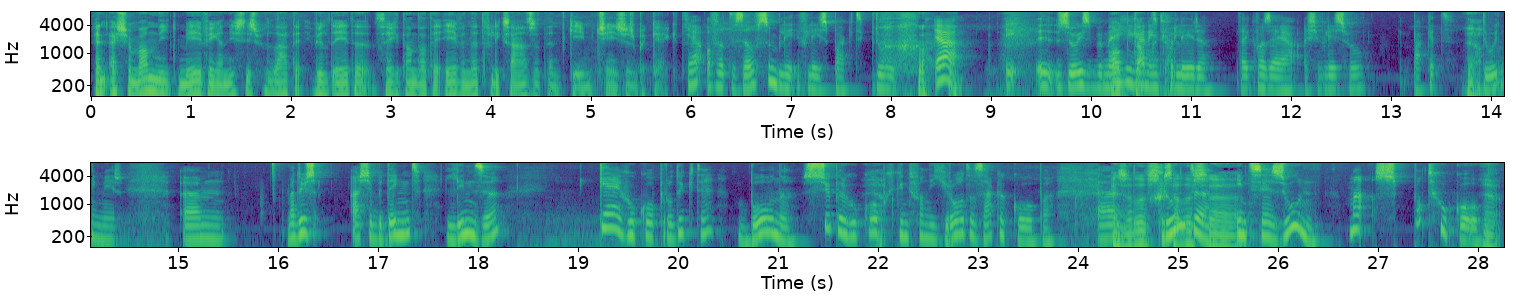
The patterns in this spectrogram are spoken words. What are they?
en als je man niet mee veganistisch wil laten, wilt eten, zeg dan dat hij even Netflix aanzet en Game Changers bekijkt. Ja, of dat hij zelf zijn vlees pakt. Ik bedoel, ja, eh, zo is het bij mij gegaan in het verleden. Dat ik was zei, ja, als je vlees wil, pak het. Doe het niet meer. Um, maar dus, als je bedenkt, linzen, kei goedkoop product, hè. Bonen, super goedkoop. Je kunt van die grote zakken kopen. Uh, en zelfs, groenten zelfs, uh... in het seizoen, maar spotgoedkoop. Ja.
